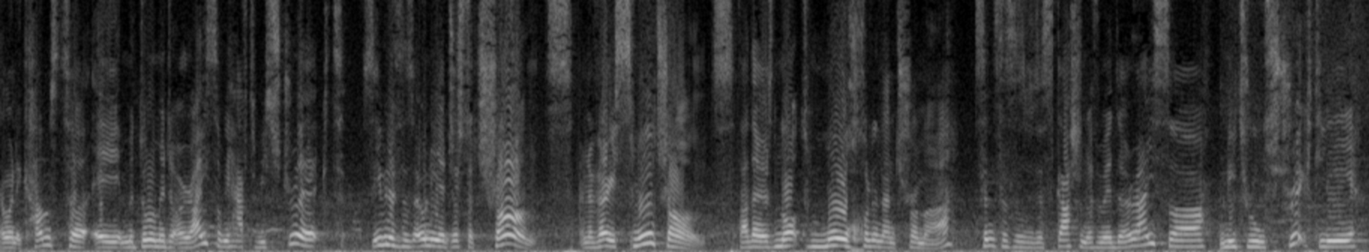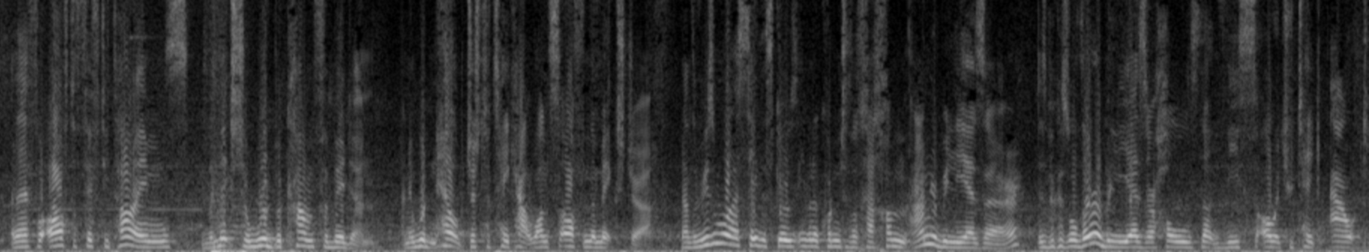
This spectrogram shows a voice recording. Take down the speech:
And when it comes to a Meduma Midoraisa, we have to be strict. So even if there's only a, just a chance, and a very small chance, that there is not more Chulin than Truma, since this is a discussion of Midoraisa, we need to rule strictly, and therefore after 50 times, the mixture would become forbidden and it wouldn't help just to take out one saw from the mixture. Now, the reason why I say this goes even according to the Chacham and Rabbi Eliezer is because although Rabbi Eliezer holds that the saw which you take out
